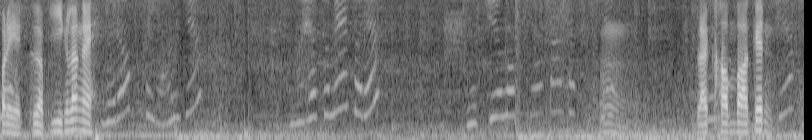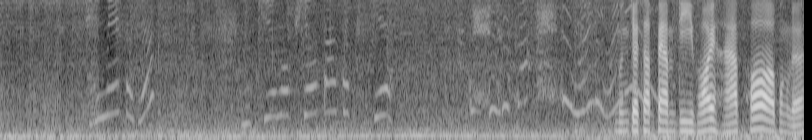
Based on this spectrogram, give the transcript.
เปรตเกือบยิงแล้วไง แล็คคอมบาร์เกนมึงจะสแปมดีพอยหาพ่อมึงเหรอ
